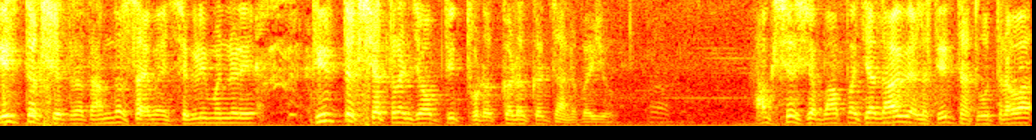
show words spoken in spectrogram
तीर्थक्षेत्रात आमदार साहेब आहेत सगळी मंडळी. तीर्थक्षेत्रांच्या बाबतीत थोडं कडकच झालं पाहिजे हो. अक्षरशः बापाच्या दहाव्याला तीर्थात उतरावा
